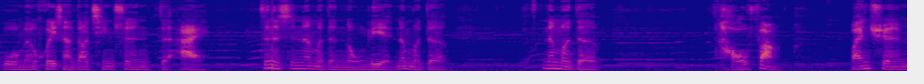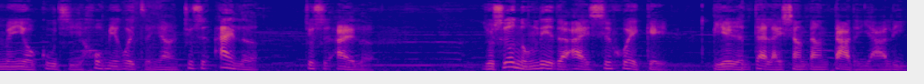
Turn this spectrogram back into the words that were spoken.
我们回想到青春的爱，真的是那么的浓烈，那么的，那么的豪放，完全没有顾及后面会怎样，就是爱了。就是爱了，有时候浓烈的爱是会给别人带来相当大的压力。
